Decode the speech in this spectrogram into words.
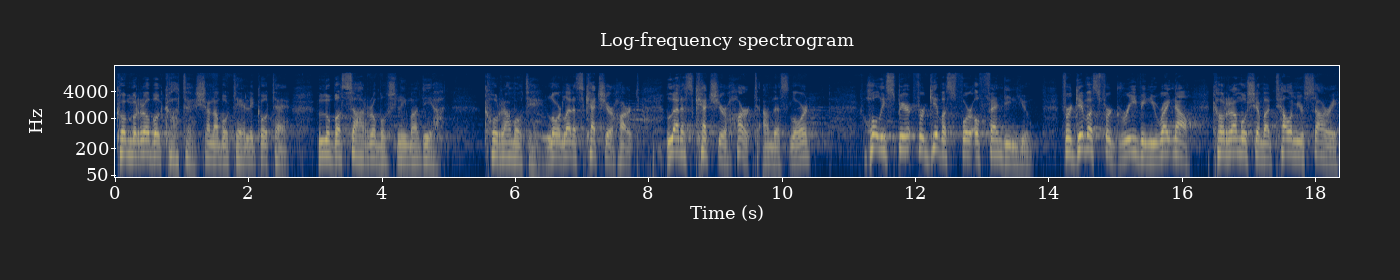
Komrobokate shanabote likote. Lord, let us catch your heart. Let us catch your heart on this, Lord. Holy Spirit, forgive us for offending you. Forgive us for grieving you right now. Tell him you're sorry.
